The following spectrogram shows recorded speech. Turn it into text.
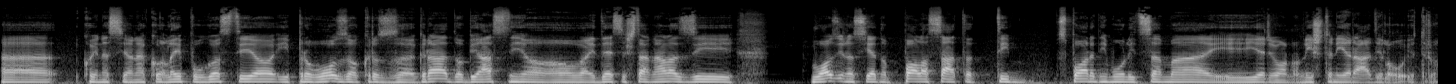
a, koji nas je onako lepo ugostio i provozao kroz grad, objasnio ovaj, gde se šta nalazi, vozio nas jedno pola sata tim sporednim ulicama i, jer ono ništa nije radilo ujutru.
